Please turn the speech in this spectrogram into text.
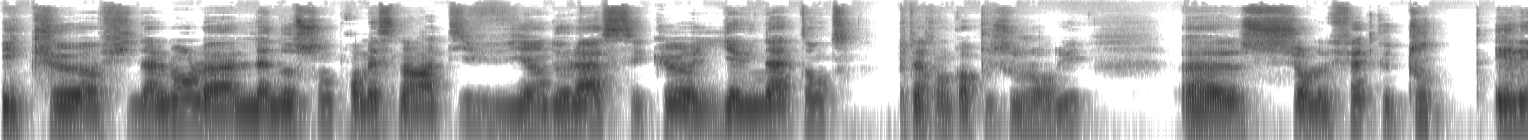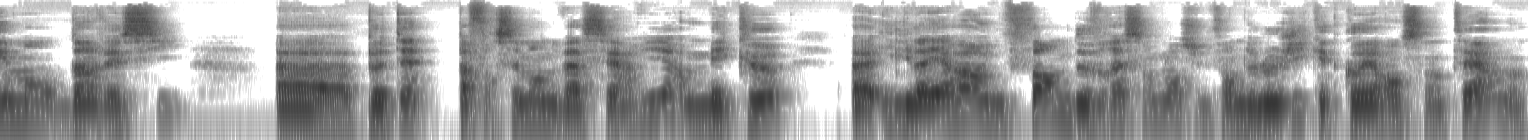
Et que euh, finalement, la, la notion de promesse narrative vient de là, c'est qu'il y a une attente, peut-être encore plus aujourd'hui, euh, sur le fait que tout élément d'un récit, euh, peut-être pas forcément ne va servir, mais que euh, il va y avoir une forme de vraisemblance, une forme de logique et de cohérence interne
